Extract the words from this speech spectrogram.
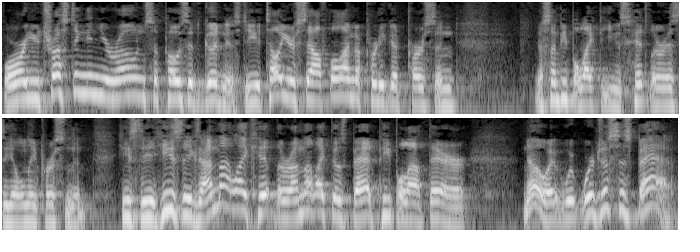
Or are you trusting in your own supposed goodness? Do you tell yourself, well, I'm a pretty good person. You know, some people like to use Hitler as the only person that, he's the, he's the. I'm not like Hitler. I'm not like those bad people out there. No, it, we're just as bad.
